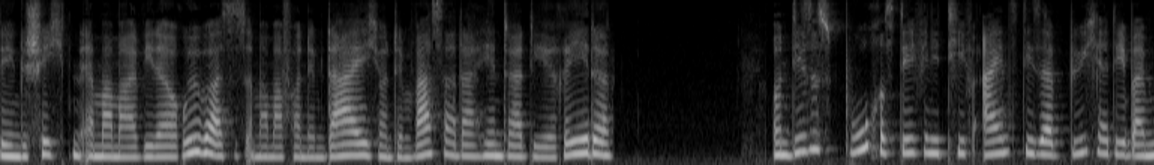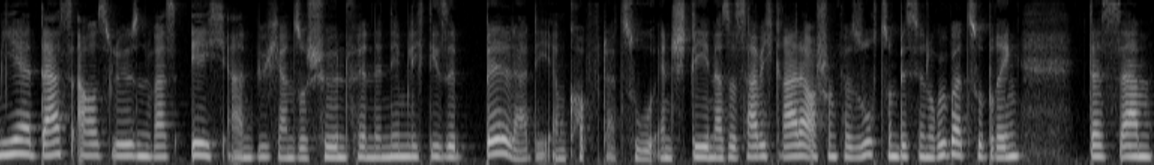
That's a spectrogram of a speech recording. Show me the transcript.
den Geschichten immer mal wieder rüber. Es ist immer mal von dem Deich und dem Wasser dahinter die Rede. Und dieses Buch ist definitiv eins dieser Bücher, die bei mir das auslösen, was ich an Büchern so schön finde, nämlich diese Bilder, die im Kopf dazu entstehen. Also das habe ich gerade auch schon versucht, so ein bisschen rüberzubringen, dass ähm,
